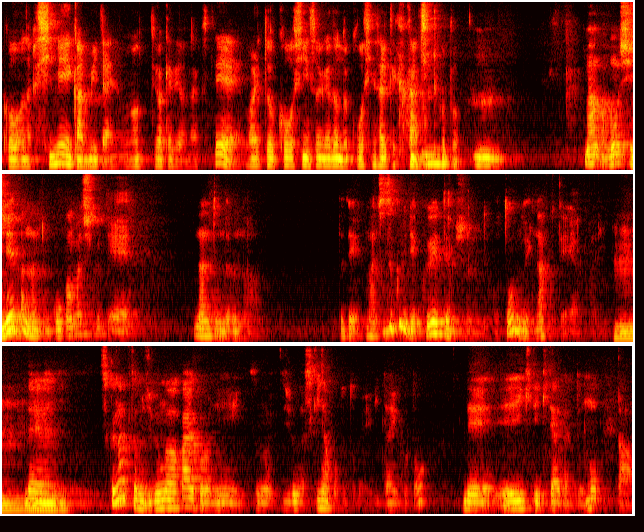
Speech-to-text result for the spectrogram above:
こうなんか使命感みたいなものってわけではなくて割と更新それがどんどん更新されていく感じってこと。うん、なんかもう使命感なんておこがましくてなんて言うんだろうな。だって街づくりで食えてる人なんてほとんどいなくてやっぱり。うん。で少なくとも自分が若い頃にその自分が好きなこととかやりたいことでえー生きていきたいなって思った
